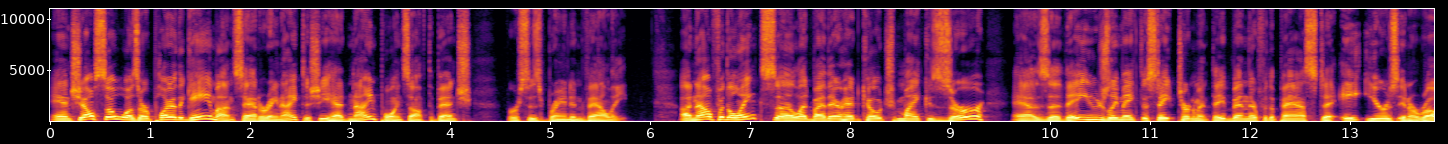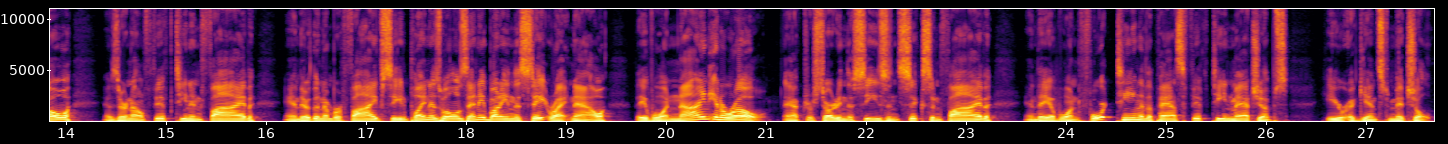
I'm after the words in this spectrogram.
and she also was our player of the game on Saturday night as she had nine points off the bench versus Brandon Valley. Uh, now for the Lynx, uh, led by their head coach Mike Zur, as uh, they usually make the state tournament. They've been there for the past uh, eight years in a row, as they're now 15 and five, and they're the number five seed, playing as well as anybody in the state right now. They've won nine in a row after starting the season six and five, and they have won 14 of the past 15 matchups here against Mitchell.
